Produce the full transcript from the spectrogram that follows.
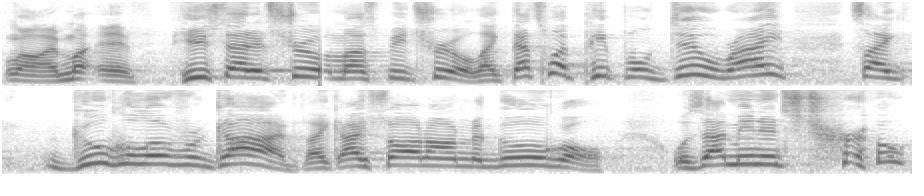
Well, if he said it's true, it must be true. Like, that's what people do, right? It's like Google over God. Like, I saw it on the Google. Does that mean it's true?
